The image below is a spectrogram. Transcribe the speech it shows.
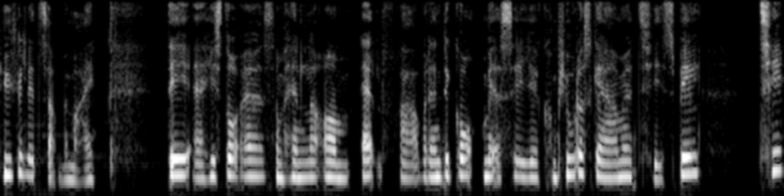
hygge lidt sammen med mig. Det er historier, som handler om alt fra, hvordan det går med at sælge computerskærme til spil, til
